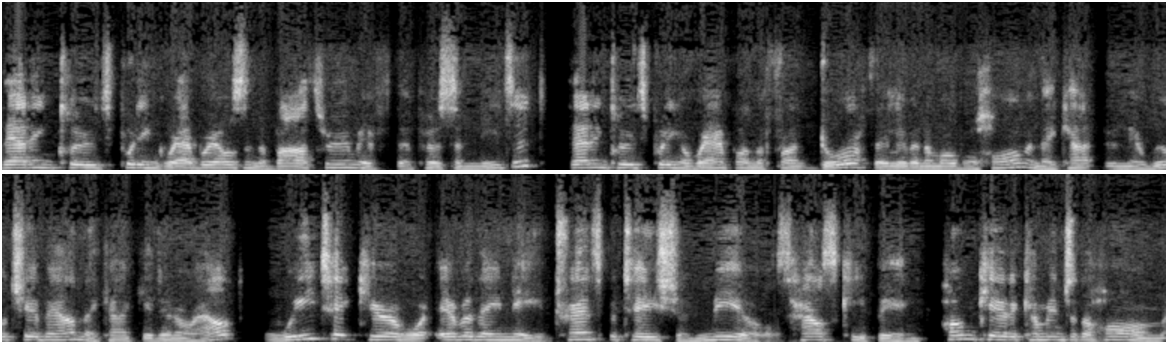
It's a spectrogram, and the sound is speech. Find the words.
that includes putting grab rails in the bathroom if the person needs it. That includes putting a ramp on the front door if they live in a mobile home and they can't, and they're wheelchair bound, they can't get in or out. We take care of whatever they need transportation, meals, housekeeping, home care to come into the home,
